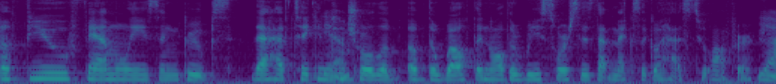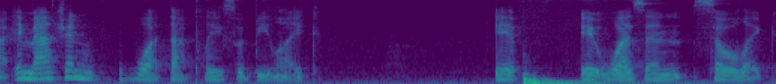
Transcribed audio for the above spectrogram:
a few families and groups that have taken Yeah. control of, of the wealth and all the resources that Mexico has to offer. Yeah, imagine what that place would be like if it wasn't so like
